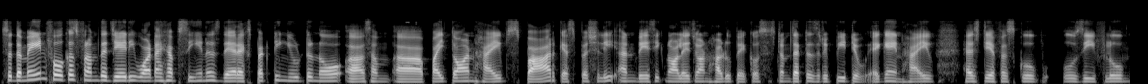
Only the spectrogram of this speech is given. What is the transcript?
So the main focus from the jd what i have seen is they're expecting you to know uh, some uh, python hive spark especially and basic knowledge on hadoop ecosystem that is repetitive again hive hdfs Sqoop oozie flume.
